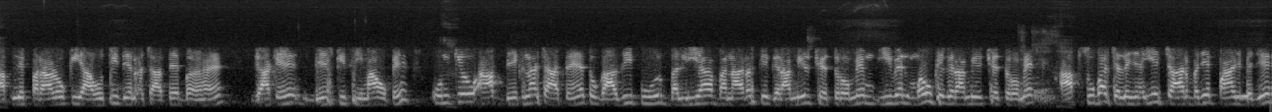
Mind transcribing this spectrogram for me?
अपने प्राणों की आहुति देना चाहते हैं जाके देश की सीमाओं पे उनको आप देखना चाहते हैं तो गाजीपुर बलिया बनारस के ग्रामीण क्षेत्रों में इवन मऊ के ग्रामीण क्षेत्रों में आप सुबह चले जाइए चार बजे पाँच बजे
